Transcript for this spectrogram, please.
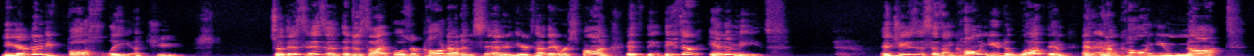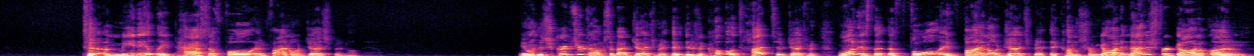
You're going to be falsely accused. So this isn't the disciples are called out in sin and here's how they respond. these are enemies. And Jesus says, I'm calling you to love them and, and I'm calling you not to immediately pass a full and final judgment on them. You know, when the scripture talks about judgment, there's a couple of types of judgment. One is that the full and final judgment that comes from God, and that is for God alone.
